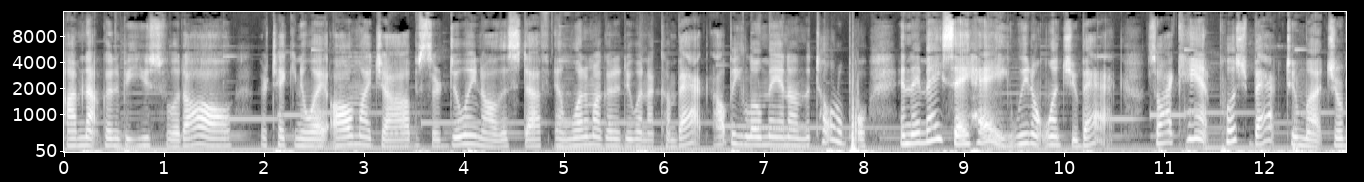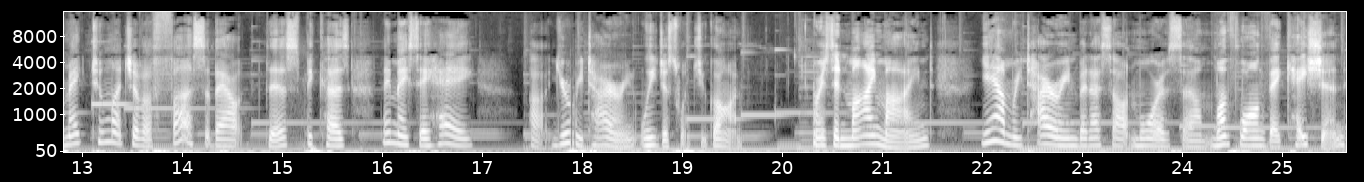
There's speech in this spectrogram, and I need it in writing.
I'm not going to be useful at all. They're taking away all my jobs. They're doing all this stuff. And what am I going to do when I come back? I'll be low man on the total pole. And they may say, hey, we don't want you back. So I can't push back too much or make too much of a fuss about this because they may say, hey, uh, you're retiring. We just want you gone. Whereas in my mind, yeah, I'm retiring, but I saw it more as a month long vacation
